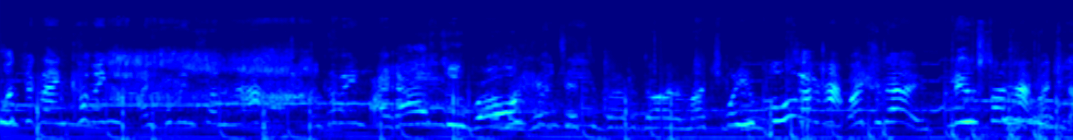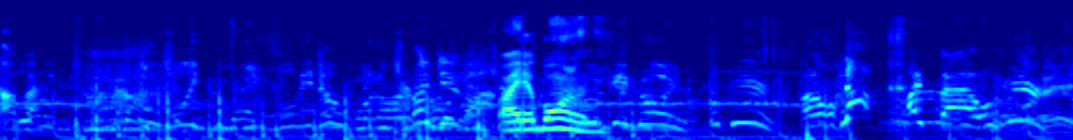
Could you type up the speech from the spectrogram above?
One second, I'm coming. I'm coming, Sun Hat. I'm coming. I have to, bro. My headset's about to die. I'm actually. What you Sun Hat, where'd you go? Blue Sun Hat, where'd you go? Oh, there. bullied me. You bullied me. Should I do that? why you born. Okay, going. Up here. I don't. No! I fell. Hey.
